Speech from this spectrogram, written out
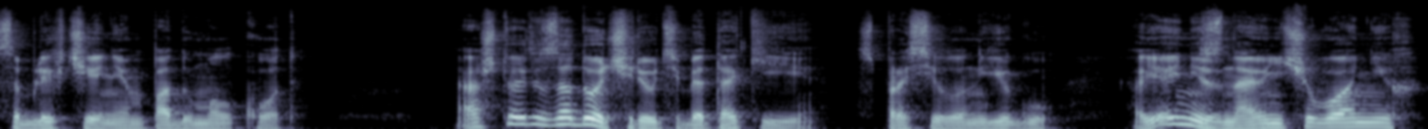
с облегчением подумал кот. А что это за дочери у тебя такие? спросил он Ягу. А я и не знаю ничего о них.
